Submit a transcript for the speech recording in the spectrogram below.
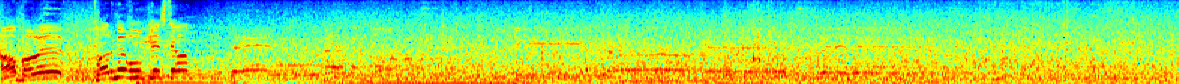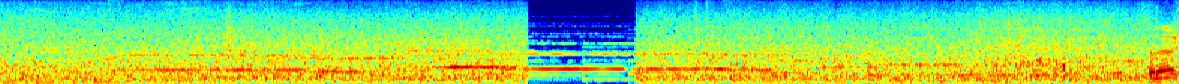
Ja, bare ta det med ro, Christian. Se der,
